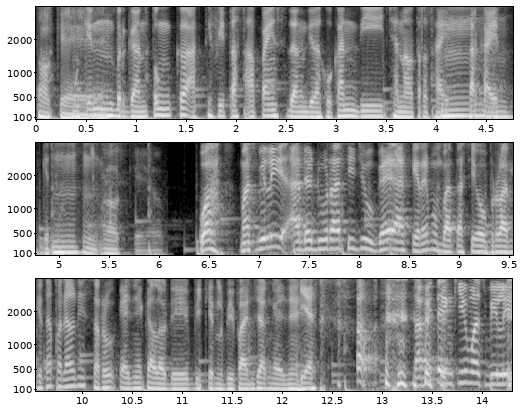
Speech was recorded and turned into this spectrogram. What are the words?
Oke. Mungkin bergantung ke aktivitas apa yang sedang dilakukan di channel terkait Hmm, terkait gitu. hmm, Oke. oke. Wah, Mas Billy ada durasi juga ya akhirnya membatasi obrolan kita padahal nih seru kayaknya kalau dibikin lebih panjang kayaknya. Yes. Tapi thank you Mas Billy.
